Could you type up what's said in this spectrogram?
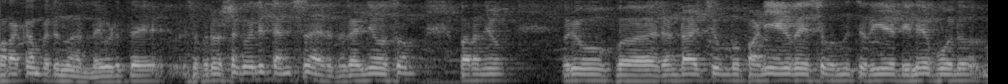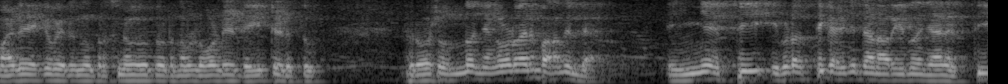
മറക്കാൻ പറ്റുന്നതല്ല. ഇവിടുത്തെ ഫിറോഷൊക്കെ വലിയ ടെൻഷനായിരുന്നു കഴിഞ്ഞ ദിവസം പറഞ്ഞു ഒരു രണ്ടാഴ്ച മുമ്പ് പണി ഏകദേശം ഒന്ന് ചെറിയ ഡിലേ പോലും മഴയൊക്കെ വരുന്നു പ്രശ്നമൊക്കെ തുടർന്ന് നമ്മൾ ഓൾറെഡി ഡേറ്റ് എടുത്തു. ഫിറോഷ് ഒന്നും ഞങ്ങളോട് ആരും പറഞ്ഞില്ല. ഇങ്ങനെ എത്തി ഇവിടെ എത്തി കഴിഞ്ഞിട്ടാണ് അറിയുന്നത് ഞാൻ എത്തി.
